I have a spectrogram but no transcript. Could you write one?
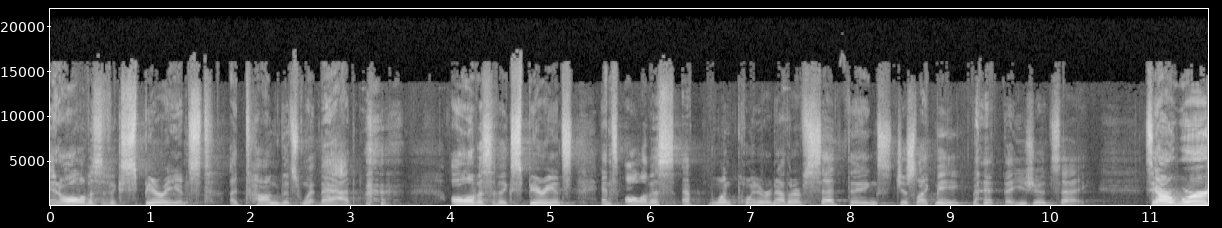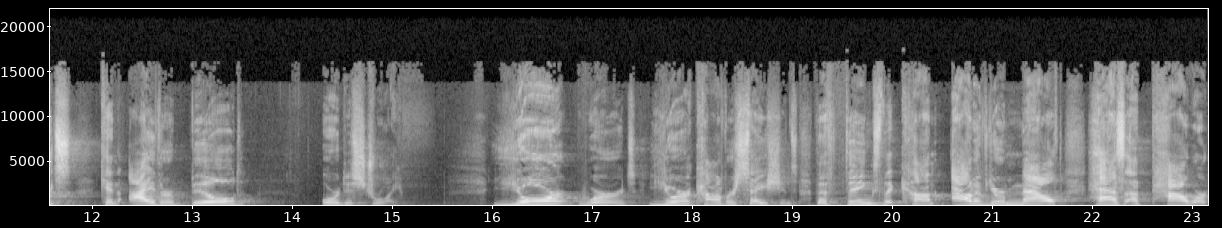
And all of us have experienced a tongue that's went bad. all of us have experienced, and all of us at one point or another have said things, just like me, that you should say. See, our words can either build or destroy. Your words, your conversations, the things that come out of your mouth has a power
